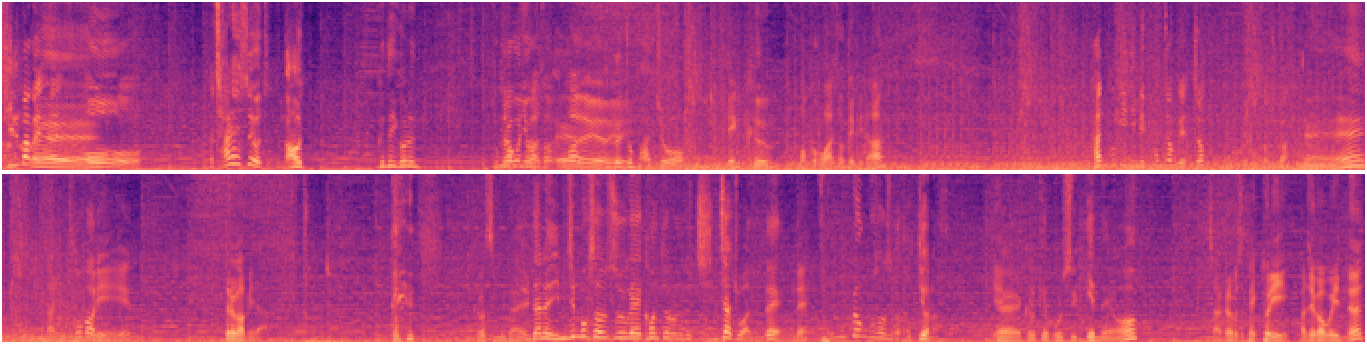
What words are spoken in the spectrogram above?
그 길막을. 예. 어. 잘했어요 어쨌든. 아, 근데 이거는 드라곤이 와서. 예, 아, 예, 예, 그걸 예. 좀 봤죠. 랭큼 벙커가 완성됩니다. 한국인 이미 판정됐죠? 김국 선수가. 네, 자, 이 투머린 들어갑니다. 그렇습니다. 일단은 임진목 선수의 컨트롤도 진짜 좋았는데 네. 송병구 선수가 더 뛰어났어요. 예. 예, 그렇게 볼 수 있겠네요. 자, 그러면서 팩토리 가져가고 있는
